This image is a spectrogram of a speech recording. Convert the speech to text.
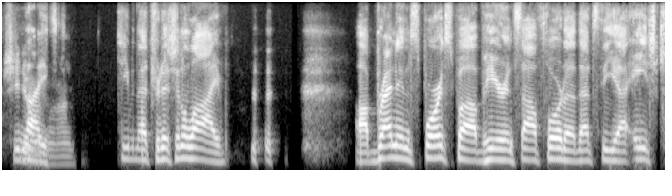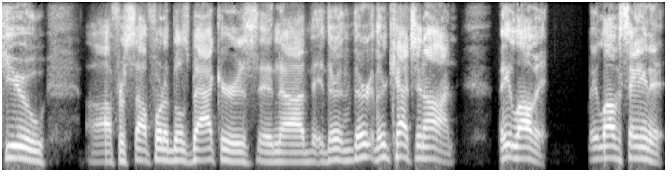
She knew Nice. keeping that tradition alive. uh, Brennan Sports Pub here in South Florida. That's the uh, HQ uh, for South Florida Bills backers, and uh, they- they're they're they're catching on. They love it. They love saying it.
